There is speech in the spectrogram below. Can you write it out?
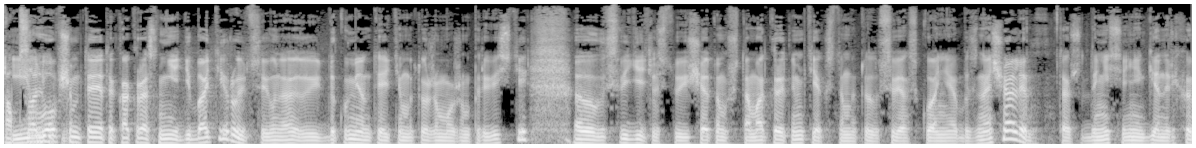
Абсолютно. И, в общем-то, это как раз не дебатируется, и документы эти мы тоже можем привести, э, свидетельствующие о том, что там открытым текстом эту связку они обозначали, также донесение Генриха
